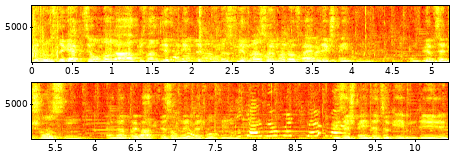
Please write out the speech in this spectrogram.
Diese lustige Aktion hat auch ein bisschen einen tiefen Hintergrund. Als Firma soll man da freiwillig spenden. Und wir haben uns entschlossen, einer Privatperson in Weidhofen diese Spende zu geben, die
